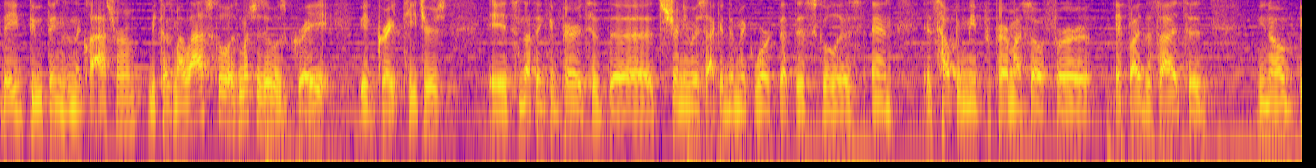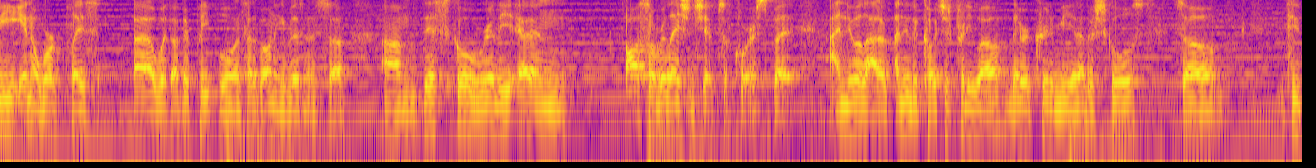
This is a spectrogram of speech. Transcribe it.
they do things in the classroom. Because my last school, as much as it was great, we had great teachers, it's nothing compared to the strenuous academic work that this school is. And it's helping me prepare myself for if I decide to, you know, be in a workplace uh, with other people instead of owning a business. So um, this school really, and also relationships, of course, but I knew a lot of, I knew the coaches pretty well. They recruited me at other schools. So the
